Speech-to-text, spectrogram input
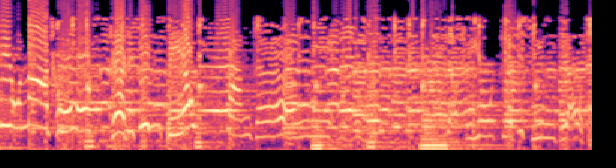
就拿出这只金表当证明。要是有这只金表在，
